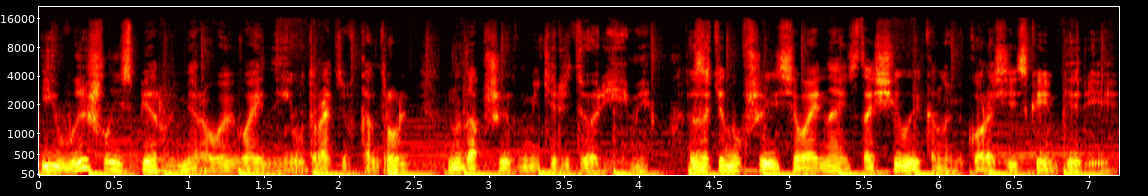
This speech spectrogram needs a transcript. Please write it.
и вышло из Первой мировой войны, утратив контроль над обширными территориями. Затянувшаяся война истощила экономику Российской империи.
